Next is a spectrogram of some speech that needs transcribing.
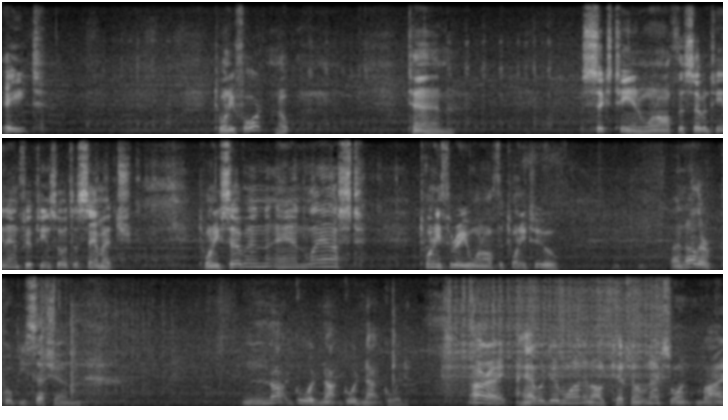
8, 24, nope. 10, 16, one off the 17 and 15, so it's a sandwich. 27, and last, 23, one off the 22. Another poopy session. Not good, not good, not good. All right, have a good one, and I'll catch you on the next one. Bye.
